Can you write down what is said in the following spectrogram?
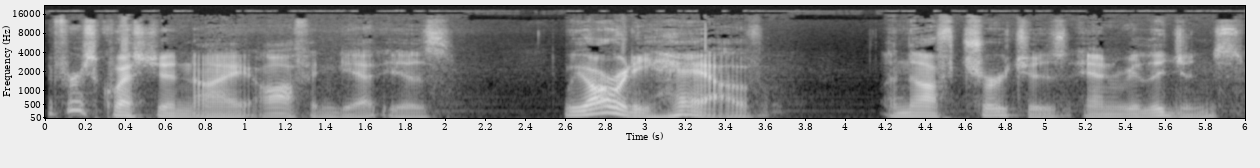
The first question I often get is We already have enough churches and religions.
